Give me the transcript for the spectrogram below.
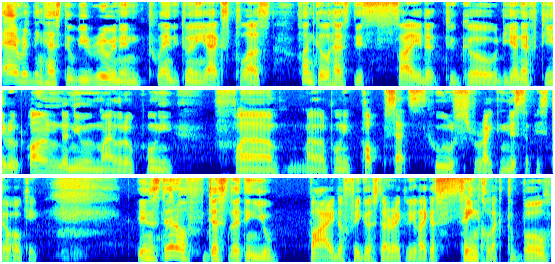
everything has to be ruined in 2020X plus, Funko has decided to go the NFT route on the new My Little Pony uh, My Little Pony pop sets. Who's writing this Mephisto? Okay. Instead of just letting you buy the figures directly like a sane collectible,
